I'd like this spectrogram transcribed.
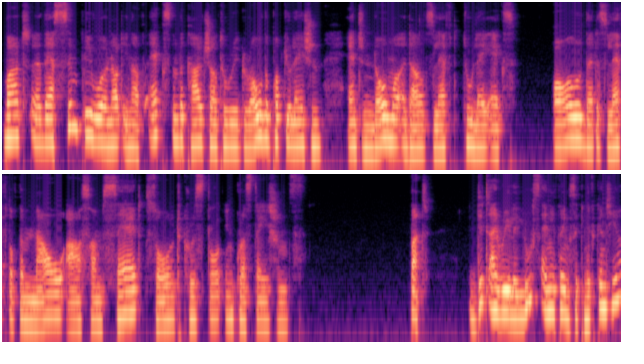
but uh, there simply were not enough eggs in the culture to regrow the population and no more adults left to lay eggs. All that is left of them now are some sad salt crystal incrustations. But did I really lose anything significant here?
